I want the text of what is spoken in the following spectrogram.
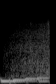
you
